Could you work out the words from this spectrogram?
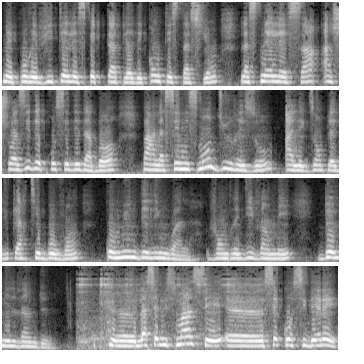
Mais pour éviter les spectacles des contestations, la SNEL-SA a choisi de procéder d'abord par l'assainissement du réseau, à l'exemple du quartier Beauvon, commune de Lingwala, vendredi 20 mai 2022 que l'assainissement, euh, c'est considéré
